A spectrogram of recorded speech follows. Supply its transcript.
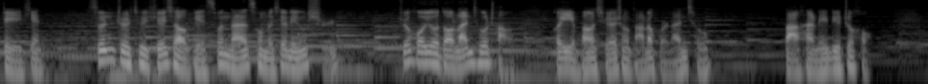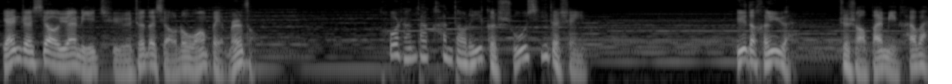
这一天，孙志去学校给孙楠送了些零食，之后又到篮球场和一帮学生打了会儿篮球。大汗淋漓之后，沿着校园里曲折的小路往北门走。突然，他看到了一个熟悉的身影，离得很远，至少百米开外，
